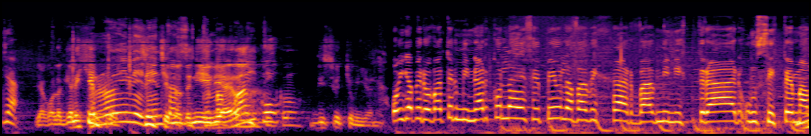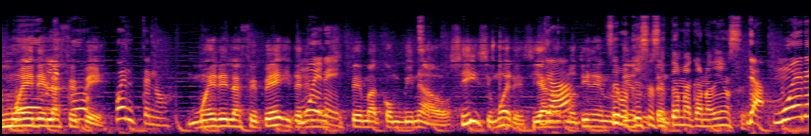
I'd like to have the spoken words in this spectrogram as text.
ya. Ya coloqué el ejemplo. no Sichel no tenía idea de banco, político. 18 millones. Oiga, pero ¿va a terminar con la AFP o las va a dejar? ¿Va a administrar un sistema Muere la público? AFP. Cuéntenos. Muere la FP y tenemos Muere. un sistema combinado. Sí, sí muere. Si ya, Ya. No, no tienen. Sí, porque ese sistema canadiense. Ya, muere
